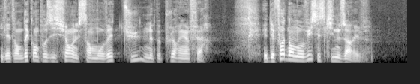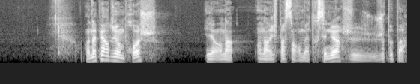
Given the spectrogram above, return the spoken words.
Il est en décomposition, il sent mauvais, tu ne peux plus rien faire. Et des fois dans nos vies, c'est ce qui nous arrive. On a perdu un proche et on n'arrive pas à s'en remettre. Seigneur, je ne peux pas.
